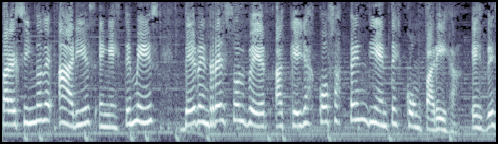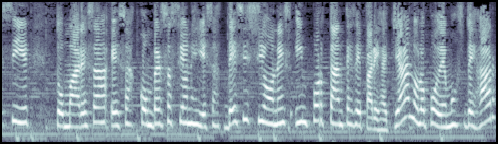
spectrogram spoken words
Para el signo de Aries, en este mes deben resolver aquellas cosas pendientes con pareja, es decir, tomar esa, esas conversaciones y esas decisiones importantes de pareja. Ya no lo podemos dejar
